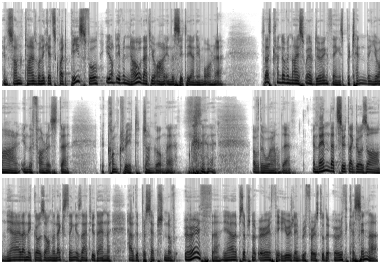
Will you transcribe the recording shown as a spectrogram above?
And sometimes when it gets quite peaceful, you don't even know that you are in the city anymore. Uh. So that's kind of a nice way of doing things, pretending you are in the forest, uh, the concrete jungle uh, of the world. And then that sutta goes on. Yeah, then it goes on. The next thing is that you then have the perception of earth. Yeah, the perception of earth usually refers to the earth kasina,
